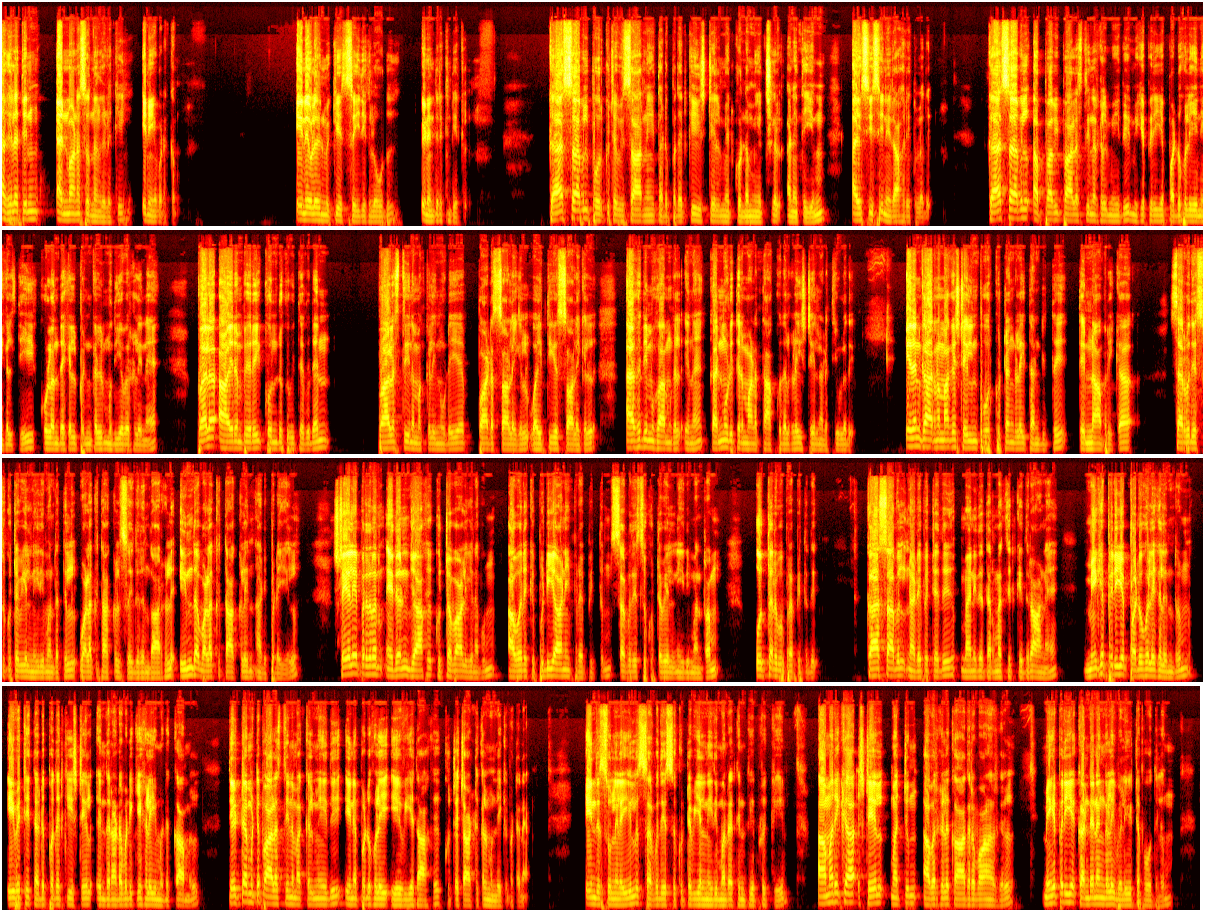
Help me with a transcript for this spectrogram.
அகிலத்தின் அன்பான சொந்தங்களுக்கு இணைய வணக்கம். இந்த முக்கிய செய்திகளோடு இணைந்திருக்கின்றீர்கள். காசாவில் போர்க்குற்ற விசாரணையை தடுப்பதற்கு இஸ்ரேல் மேற்கொண்ட முயற்சிகள் அனைத்தையும் ஐசிசி நிராகரித்துள்ளது. காசாவில் அப்பாவி பாலஸ்தீனர்கள் மீது மிகப்பெரிய படுகொலையை நிகழ்த்தி குழந்தைகள் பெண்கள் முதியவர்கள் என பல ஆயிரம் பேரை கொண்டு குவித்ததுடன் பாலஸ்தீன மக்களினுடைய பாடசாலைகள் வைத்தியசாலைகள் அகதி முகாம்கள் என கண்மூடித்தனமான தாக்குதல்களை இஸ்ரேல் நடத்தியுள்ளது. இதன் காரணமாக இஸ்ரேலின் போர்க்குற்றங்களை தண்டித்து தென்னாப்பிரிக்கா சர்வதேச குற்றவியல் நீதிமன்றத்தில் வழக்கு தாக்கல் செய்திருந்தார்கள். இந்த வழக்கு தாக்கலின் அடிப்படையில் ஸ்ரேலிய பிரதமர் நெதன்ஜாகு குற்றவாளி எனவும் அவருக்கு பிடியாணை பிறப்பித்தும் சர்வதேச குற்றவியல் நீதிமன்றம் உத்தரவு பிறப்பித்தது. காசாவில் நடைபெற்றது மனித தர்மத்திற்கு எதிரான மிகப்பெரிய படுகொலைகள் என்றும் இவற்றை தடுப்பதற்கு இஸ்ரேல் எந்த நடவடிக்கைகளையும் எடுக்காமல் திட்டமிட்டு பாலஸ்தீன மக்கள் மீது இனப்படுகொலை ஏவியதாக குற்றச்சாட்டுகள் முன்வைக்கப்பட்டன. இந்த சூழ்நிலையில் சர்வதேச குற்றவியல் நீதிமன்றத்தின் தீர்ப்புக்கு அமெரிக்கா ஸ்டேல் மற்றும் அவர்களுக்கு ஆதரவானவர்கள் மிகப்பெரிய கண்டனங்களை வெளியிட்ட போதிலும்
